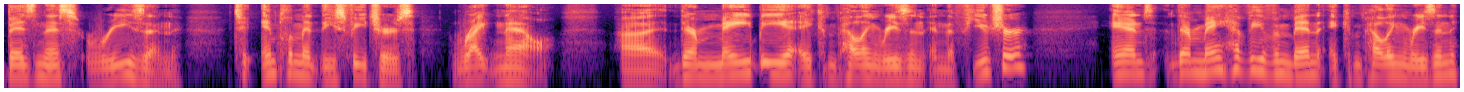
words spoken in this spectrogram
business reason to implement these features right now. Uh, there may be a compelling reason in the future, and there may have even been a compelling reason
